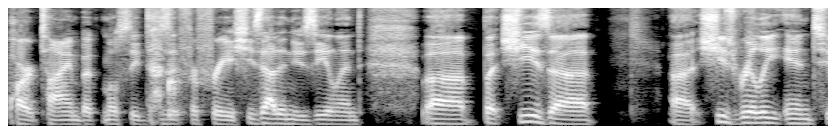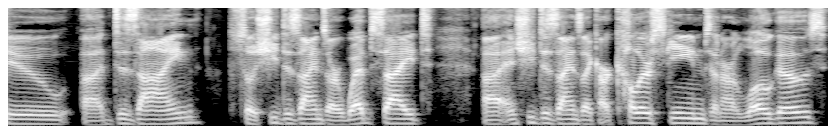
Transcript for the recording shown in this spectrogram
part time but mostly does it for free. She's out of New Zealand, uh, but she's a uh, she's really into uh, design. So she designs our website uh, and she designs like our color schemes and our logos.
